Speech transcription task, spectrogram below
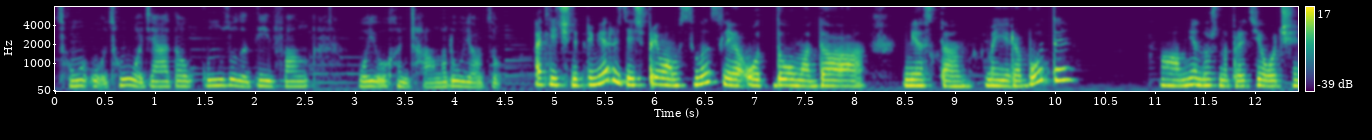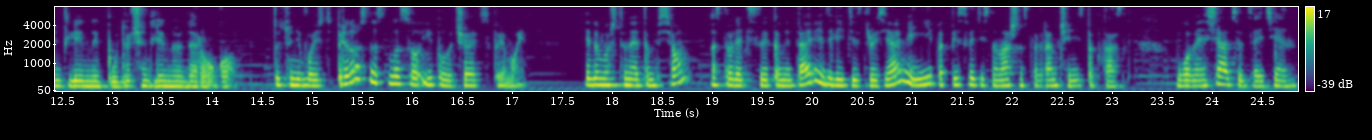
从我从我家到工作的地方， 我有很长的路要走。Отличный пример здесь в прямом смысле от дома до места моей работы. А, мне нужно пройти очень длинный путь, очень длинную дорогу. То есть у него есть переносный смысл и получается прямой. Я думаю, что на этом все. Оставляйте свои комментарии, делитесь с друзьями и подписывайтесь на наш инстаграм Chinese подкаст. 我们下次再见。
